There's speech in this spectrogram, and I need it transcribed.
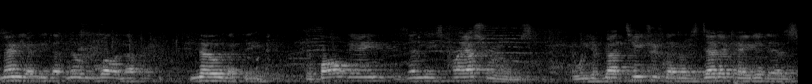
many of you that know me well enough know that the, the ball game is in these classrooms. And we have got teachers that are as dedicated as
